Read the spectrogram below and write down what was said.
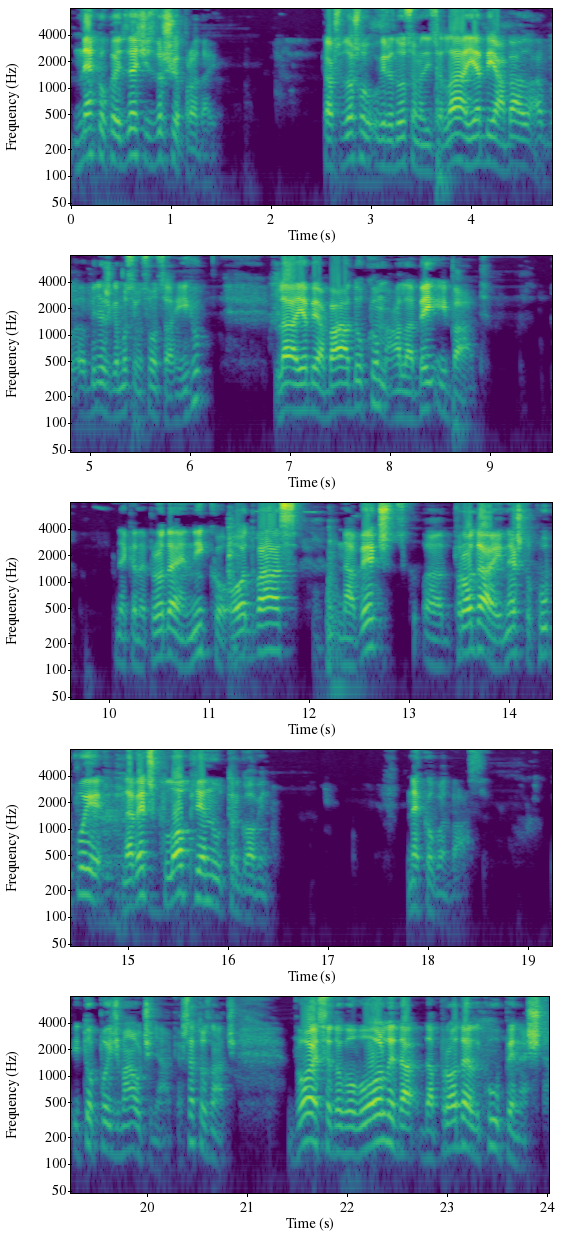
neko koji je već izvršio prodaju. Kao što je došlo u vjerodostojnom hadisu, la jebi bilješ ga muslim u svom sahihu, la jebi ba'dukum ala bej'i ba'd. Neka ne prodaje niko od vas na već uh, prodaje nešto kupuje na već klopljenu trgovinu. Nekog od vas. I to po iđma učenjaka. Šta to znači? Dvoje se dogovorili da, da prodaju ili kupe nešto.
